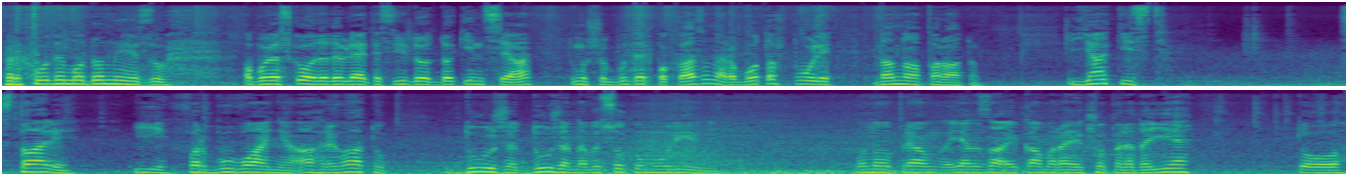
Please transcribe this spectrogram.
Переходимо донизу. Обов'язково додивляйтесь відео до кінця, тому що буде показана робота в полі даного апарату. Якість сталі і фарбування агрегату дуже-дуже на високому рівні. Воно прям, я не знаю, камера, якщо передає, то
